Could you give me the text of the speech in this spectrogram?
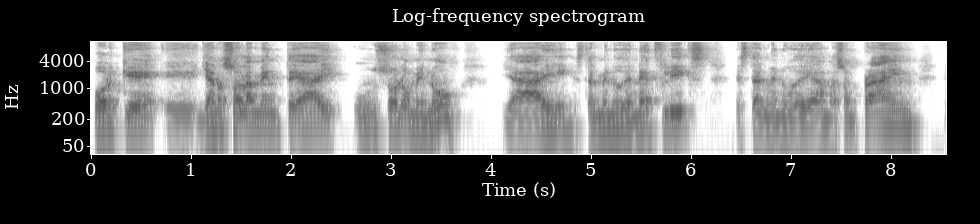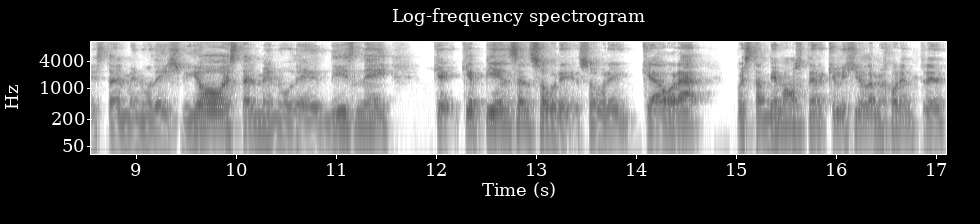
porque eh, ya no solamente hay un solo menú, ya hay, está el menú de Netflix, está el menú de Amazon Prime, está el menú de HBO, está el menú de Disney. ¿Qué, qué piensan sobre, sobre que ahora pues también vamos a tener que elegir a lo mejor entre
